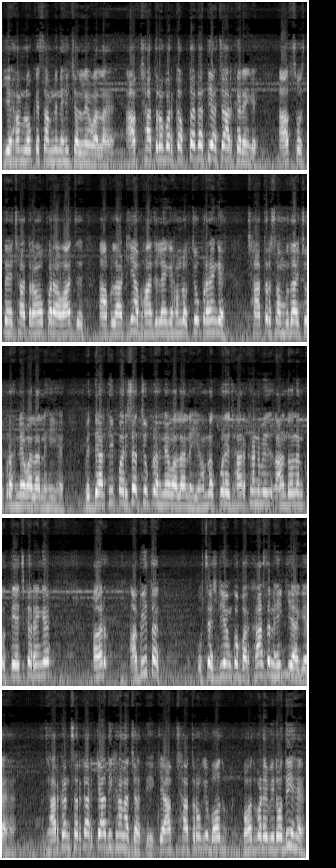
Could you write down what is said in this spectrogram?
ये हम लोग के सामने नहीं चलने वाला है। आप छात्रों पर कब तक अत्याचार करेंगे? आप सोचते हैं छात्राओं पर आवाज़, आप लाठियाँ भांज लेंगे, हम लोग चुप रहेंगे? छात्र समुदाय चुप रहने वाला नहीं है। विद्यार्थी परिषद चुप रहने वाला नहीं है। हम लोग पूरे झारखंड में आंदोलन को तेज करेंगे और अभी तक उस एसडीएम को बर्खास्त नहीं किया गया है। झारखंड सरकार क्या दिखाना चाहती है? कि आप छात्रों के बहुत बहुत बड़े विरोधी हैं?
